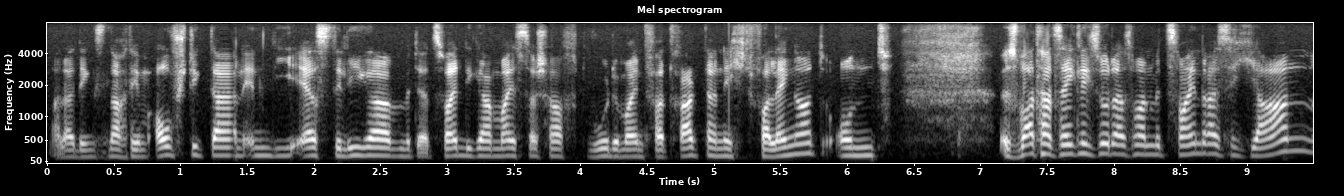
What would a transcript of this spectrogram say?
allerdings nach dem Aufstieg dann in die erste Liga mit der Zweitligameisterschaft wurde mein Vertrag dann nicht verlängert. Und es war tatsächlich so, dass man mit 32 Jahren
